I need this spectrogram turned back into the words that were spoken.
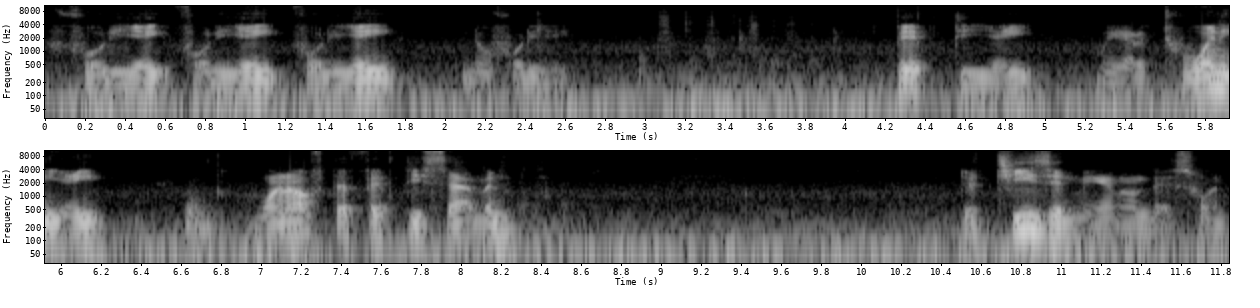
48, 48, 48. No 48. 58. We got a 28. One off the 57. They're teasing man on this one.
